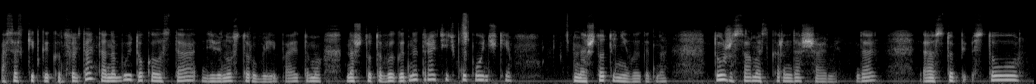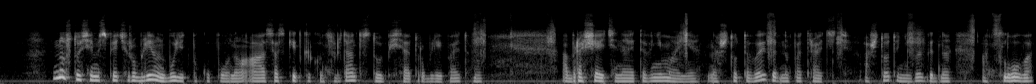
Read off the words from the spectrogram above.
а со скидкой консультанта она будет около 190 рублей. Поэтому на что-то выгодно тратить купончики, на что-то невыгодно. То же самое с карандашами. Да? 100, 100 ну, 175 рублей он будет по купону, а со скидкой консультанта 150 рублей. Поэтому обращайте на это внимание. На что-то выгодно потратить, а что-то невыгодно от слова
